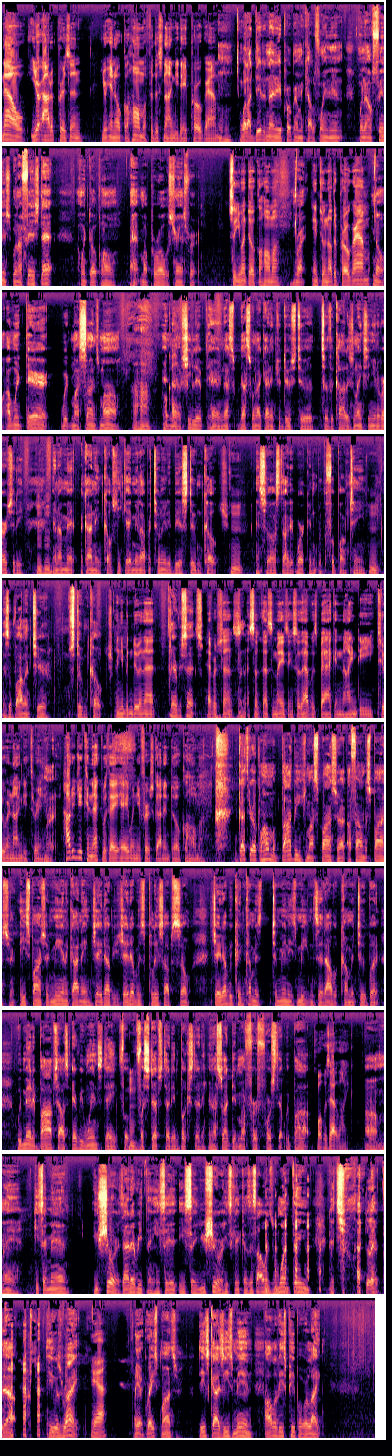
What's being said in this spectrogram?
Now, you're out of prison. You're in Oklahoma for this 90 day program. Well, I did a 90 day program in California, and when I was finished, when I finished that, I went to Oklahoma. I had, my parole was transferred. So you went to Oklahoma Right. into another program? No, I went there with my son's mom, Uh huh. and uh, she lived there, and that's that's when I got introduced to to the college, Langston University, and I met a guy named Coach. He gave me an opportunity to be a student coach, and so I started working with the football team hmm. as a volunteer student coach And you've been doing that ever since. ever since. Mm-hmm. That's, that's amazing. So that was back in 92 or 93. Right. How did you connect with AA when you first got into Oklahoma? Guthrie, Oklahoma. Bobby, my sponsor, I I found a sponsor. He sponsored me and a guy named JW. JW was a police officer, so JW couldn't come as, to many meetings that I would come into, but we met at Bob's house every Wednesday for, hmm. for step study and book study. And I- so I did my first four step with Bob. What was that like? Oh man, he said, "Man, you sure? Is that everything?" He said, "He said you sure?" He said, "Because it's always one thing that you left out." He was right. Yeah? Yeah, great sponsor. These guys, these men, all of these people were like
